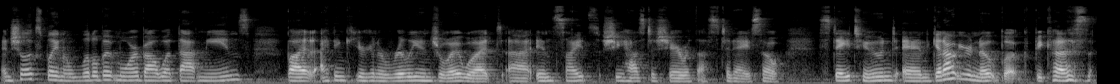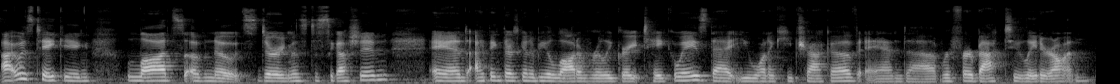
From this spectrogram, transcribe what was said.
And she'll explain a little bit more about what that means, but I think you're going to really enjoy what uh, insights she has to share with us today. So stay tuned and get out your notebook because I was taking lots of notes during this discussion. And I think there's going to be a lot of really great takeaways that you want to keep track of and uh, refer back to later on.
